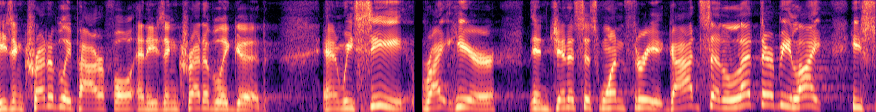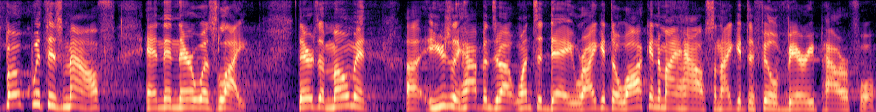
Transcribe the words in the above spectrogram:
He's incredibly powerful and he's incredibly good. And we see right here in Genesis 1 3, God said, Let there be light. He spoke with his mouth, and then there was light. There's a moment, uh, it usually happens about once a day, where I get to walk into my house and I get to feel very powerful,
